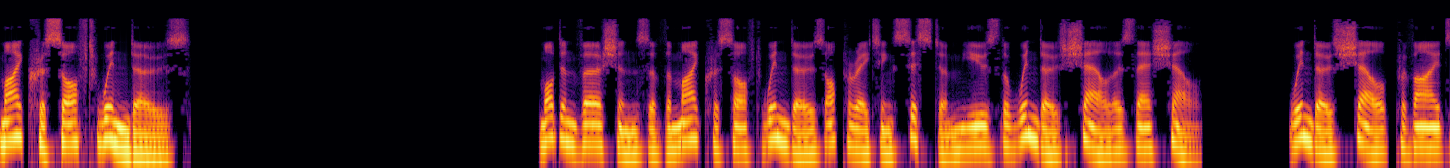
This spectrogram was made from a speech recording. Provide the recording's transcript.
Microsoft Windows Modern versions of the Microsoft Windows operating system use the Windows Shell as their shell. Windows Shell provides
